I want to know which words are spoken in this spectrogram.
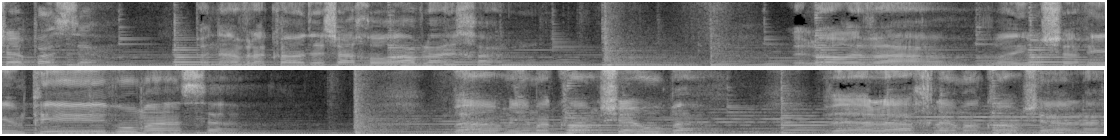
שפסע, פניו לקודש, אחוריו להיכל. ללא רבב היו שווים פיו ומעשיו. בא ממקום שהוא בא, והלך למקום שהלך.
